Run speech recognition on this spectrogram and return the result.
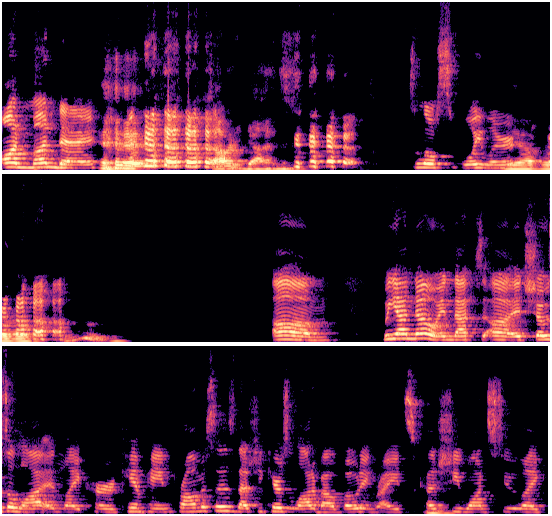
on Monday. Sorry, guys. it's a little spoiler. Yeah, for real. Um, but yeah, no, and that's uh, it shows a lot in like her campaign promises that she cares a lot about voting rights because Mhm. she wants to like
